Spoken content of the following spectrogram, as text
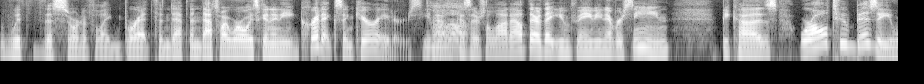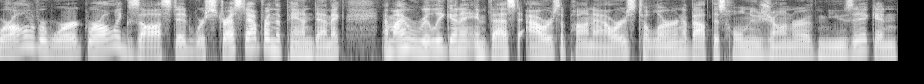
with the sort of like breadth and depth, and that's why we're always going to need critics and curators, you know, because Uh-huh. there's a lot out there that you've maybe never seen because we're all too busy. We're all overworked. We're all exhausted. We're stressed out from the pandemic. Am I really going to invest hours upon hours to learn about this whole new genre of music? And,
